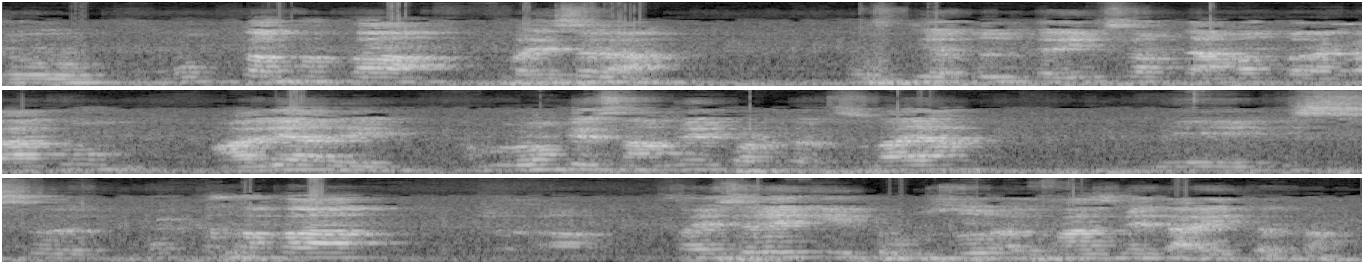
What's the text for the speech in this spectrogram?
جو متفقہ فیصلہ مفتی عبد الکریم صاحب دامت برکاتم عالیہ نے ہم لوگوں کے سامنے پڑھ کر سنایا میں اس متفقہ فیصلے کی پرزور الفاظ میں تعریف کرتا ہوں۔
